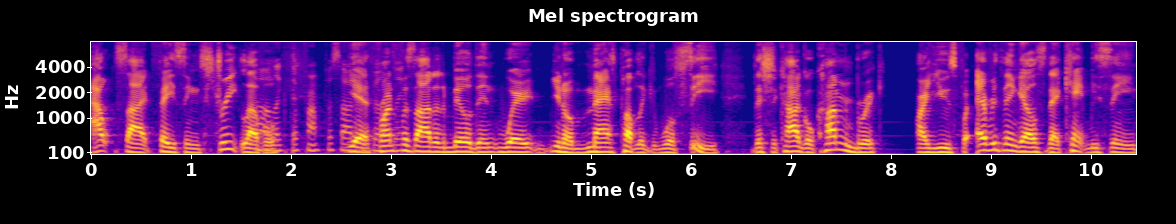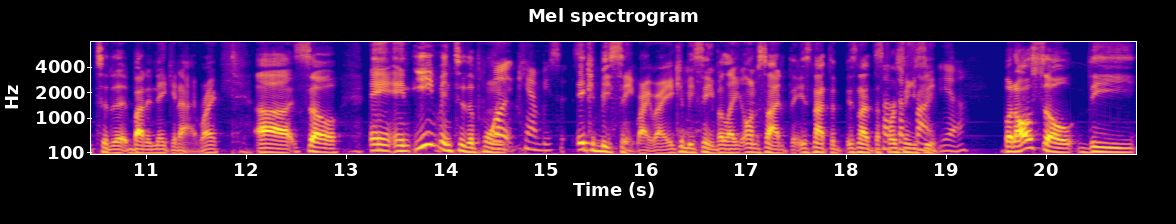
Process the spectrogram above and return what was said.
outside facing street level. Oh, like the front facade. yeah, front facade of the building where you know mass public will see the Chicago common brick are used for everything else that can't be seen to the by the naked eye, right? Uh, so and, and even to the point Well, it can be. s- it can be seen, right? Right, it can be seen, but like on the side of the, it's not the it's not the it's not first the thing front, you see. Yeah. But also the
